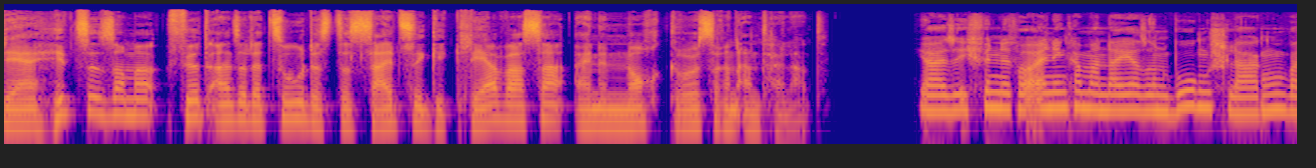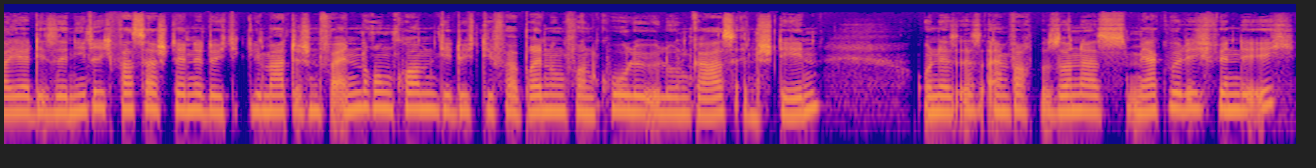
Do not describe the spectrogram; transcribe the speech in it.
Der Hitzesommer führt also dazu, dass das salzige Klärwasser einen noch größeren Anteil hat. Ja, also ich finde, vor allen Dingen kann man da ja so einen Bogen schlagen, weil ja diese Niedrigwasserstände durch die klimatischen Veränderungen kommen, die durch die Verbrennung von Kohle, Öl und Gas entstehen. Und es ist einfach besonders merkwürdig, finde ich,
